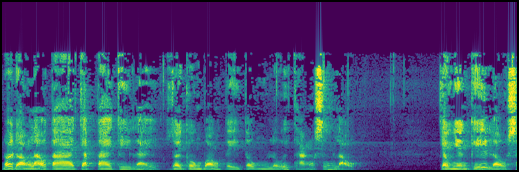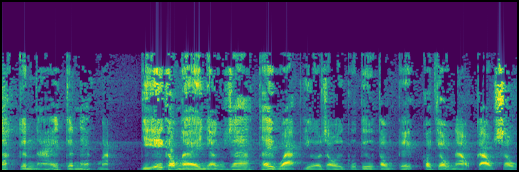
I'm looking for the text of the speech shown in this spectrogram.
Nói đoạn lão ta chắp tay thi lễ, rồi cùng bọn tỳ tùng lủi thẳng xuống lầu. Châu nhân ký lộ sắc kinh hãi trên nét mặt, vì ý không hề nhận ra thế hoạt vừa rồi của tiêu tông kiệt có chỗ nào cao sâu.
